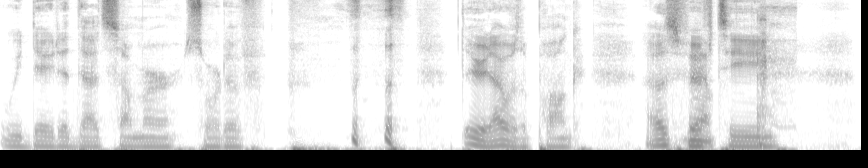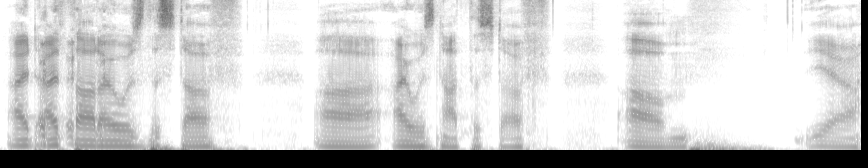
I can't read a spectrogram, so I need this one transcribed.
we dated that summer sort of. Dude, I was a punk. I was Yeah. 15. I I thought I was the stuff. Uh I was not the stuff. Um yeah.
